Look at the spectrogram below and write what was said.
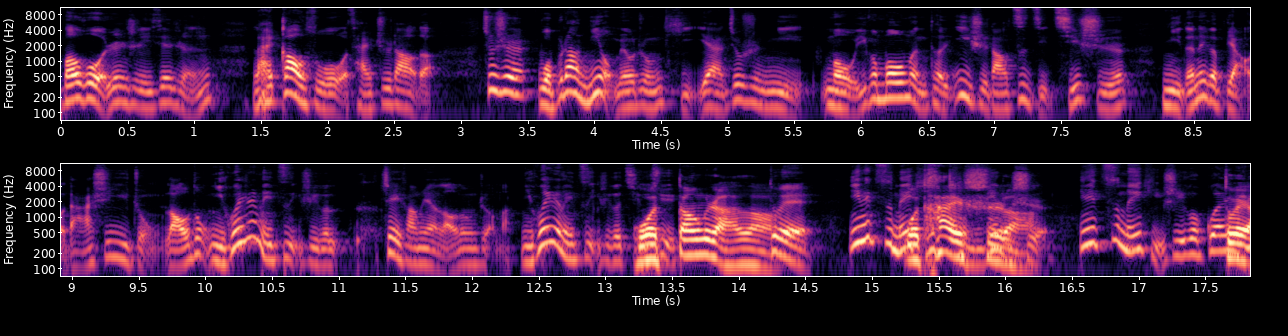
包括我认识的一些人来告诉我，我才知道的。就是我不知道你有没有这种体验，就是你某一个 moment 意识到自己其实你的那个表达是一种劳动，你会认为自己是一个这方面劳动者吗？你会认为自己是个情绪？我当然了，对，因为自媒体肯定是因为自媒体是一个关于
